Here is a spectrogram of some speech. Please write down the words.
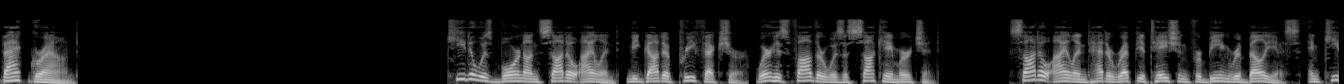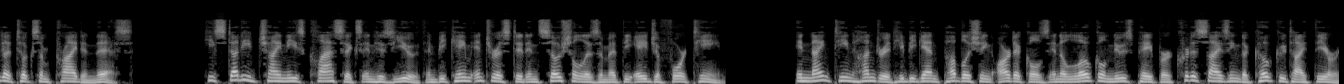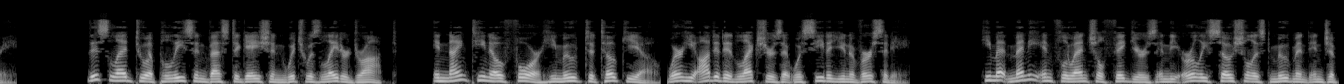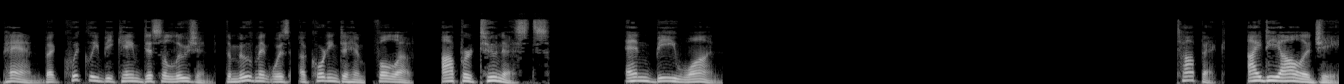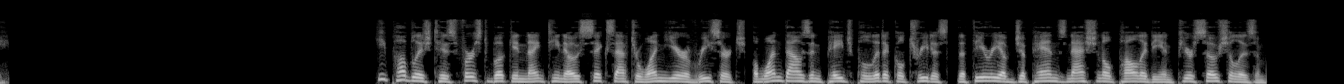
Background Kita was born on Sado Island, Niigata Prefecture, where his father was a sake merchant. Sado Island had a reputation for being rebellious, and Kita took some pride in this. He studied Chinese classics in his youth and became interested in socialism at the age of 14. In 1900 he began publishing articles in a local newspaper criticizing the Kokutai theory. This led to a police investigation which was later dropped. In 1904 he moved to Tokyo, where he audited lectures at Waseda University. He met many influential figures in the early socialist movement in Japan but quickly became disillusioned. The movement was, according to him, full of opportunists. NB 1. Topic: Ideology He published his first book in 1906 after one year of research, a 1,000-page political treatise, The Theory of Japan's National Polity and Pure Socialism.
